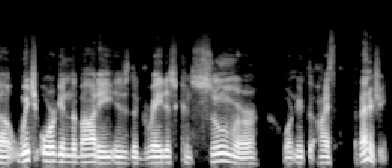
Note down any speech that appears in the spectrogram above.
uh, which organ in the body is the greatest consumer or the highest of energy?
